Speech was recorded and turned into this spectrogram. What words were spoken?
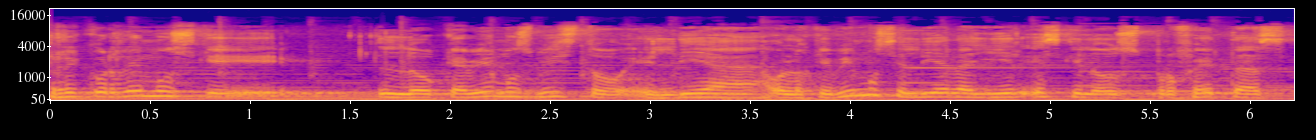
recordemos que lo que habíamos visto el día, o lo que vimos el día de ayer es que los profetas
